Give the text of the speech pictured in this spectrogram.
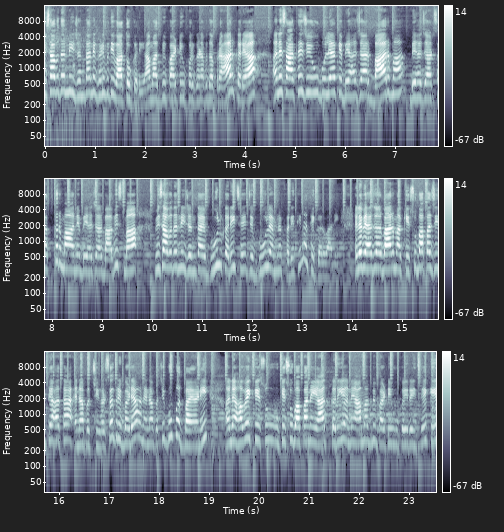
વિસાવદરની જનતાને ઘણી બધી વાતો કરી. આમ આદમી પાર્ટી ઉપર ઘણા બધા પ્રહાર કર્યા અને સાથે જ એવું બોલ્યા કે બે હજાર બારમાં, બે હજાર સત્તરમાં અને બે હજાર બાવીસમાં વિસાવદરની જનતાએ ભૂલ કરી છે, જે ભૂલ એમણે ફરીથી નથી કરવાની. એટલે બે હજાર બારમાં કેશુબાપા જીત્યા હતા, એના પછી હર્ષદ રીબડ્યા અને એના પછી ભૂપત ભાયાણી. અને હવે કેશુ કેશુ બાપાને યાદ કરી અને આમ આદમી પાર્ટી એવું કહી રહી છે કે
